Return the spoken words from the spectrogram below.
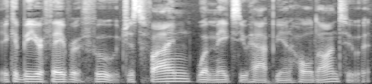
It could be your favorite food. Just find what makes you happy and hold on to it.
